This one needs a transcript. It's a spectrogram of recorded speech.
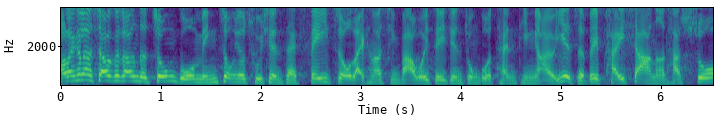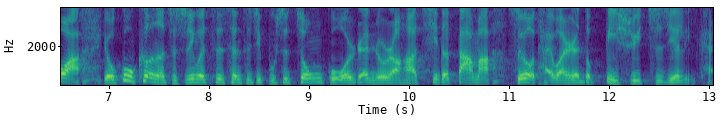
好，来看到嚣张的中国民众又出现在非洲，来看到辛巴威这一间中国餐厅啊，有业者被拍下呢，他说啊，有顾客呢只是因为自称自己不是中国人，就让他气得大骂所有台湾人都必须直接离开。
